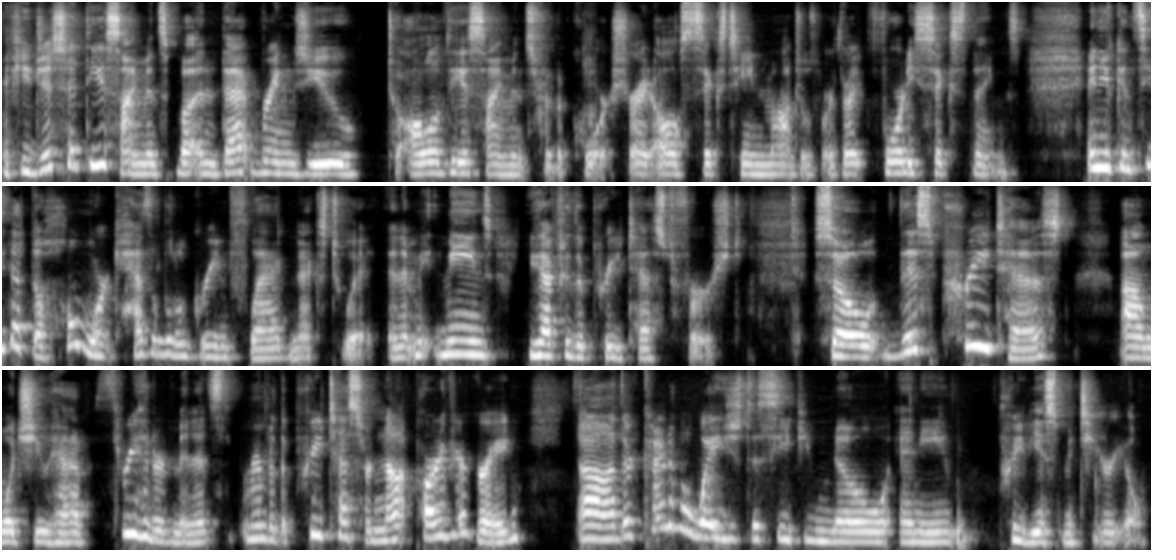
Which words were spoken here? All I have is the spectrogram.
if you just hit the assignments button, that brings you to all of the assignments for the course, right? All 16 modules worth, right? 46 things. And you can see that the homework has a little green flag next to it. And it means you have to do the pre-test first. So this pre-test um, which you have 300 minutes. Remember, the pre-tests are not part of your grade. Uh, they're kind of a way just to see if you know any previous material.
